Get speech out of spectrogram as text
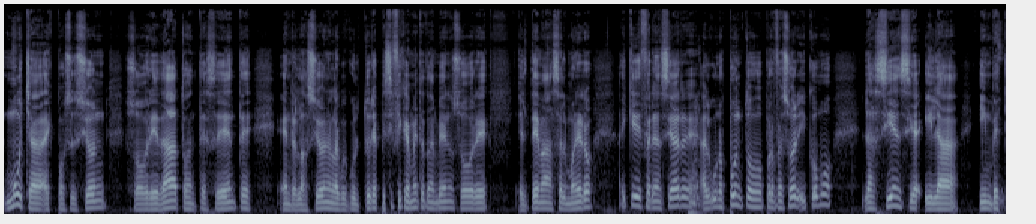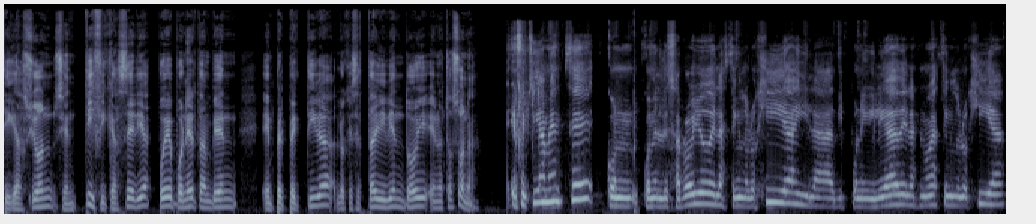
mucha exposición sobre datos, antecedentes en relación a la acuicultura, específicamente también sobre el tema salmonero, hay que diferenciar eh, algunos puntos, profesor, y cómo la ciencia y la investigación científica seria puede poner también en perspectiva lo que se está viviendo hoy en nuestra zona. Efectivamente, con, el desarrollo de las tecnologías y la disponibilidad de las nuevas tecnologías,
